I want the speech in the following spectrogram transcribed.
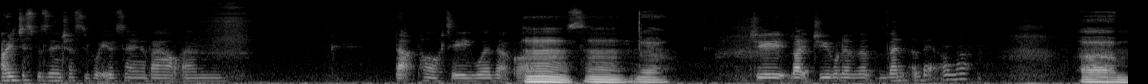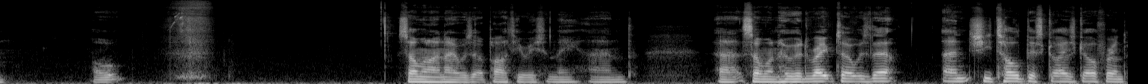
I just was interested what you were saying about um, that party where that guy was. mm, yeah. Do you like? Do you want to vent a bit on that? Um, well, someone I know was at a party recently, and uh, someone who had raped her was there, and she told this guy's girlfriend,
